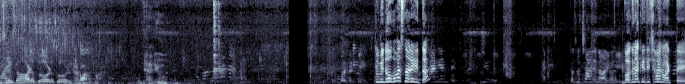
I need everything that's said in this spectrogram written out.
माय गॉड गॉड गॉड तुम्ही बसणार आहे इथं? बघ ना किती छान वाटतंय.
